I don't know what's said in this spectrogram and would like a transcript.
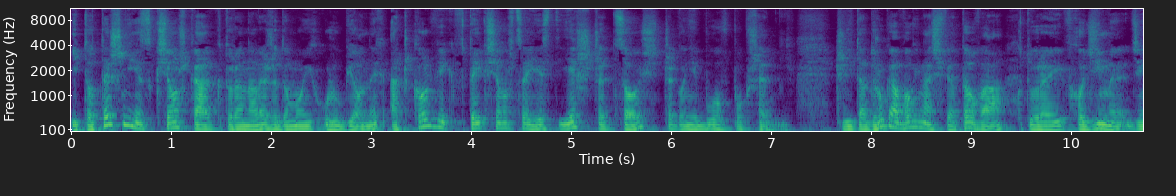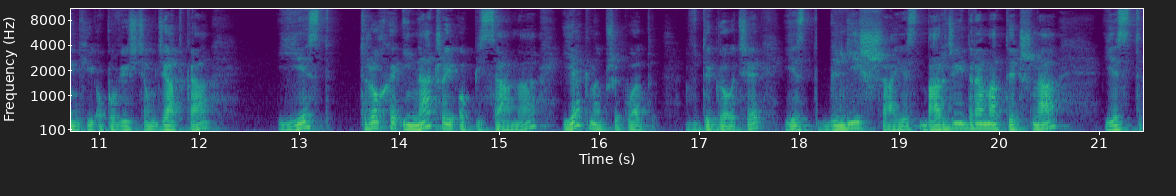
I to też nie jest książka, która należy do moich ulubionych, aczkolwiek w tej książce jest jeszcze coś, czego nie było w poprzednich. Czyli ta druga wojna światowa, której wchodzimy dzięki opowieściom dziadka, jest trochę inaczej opisana, jak na przykład w Dygocie, jest bliższa, jest bardziej dramatyczna, jest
